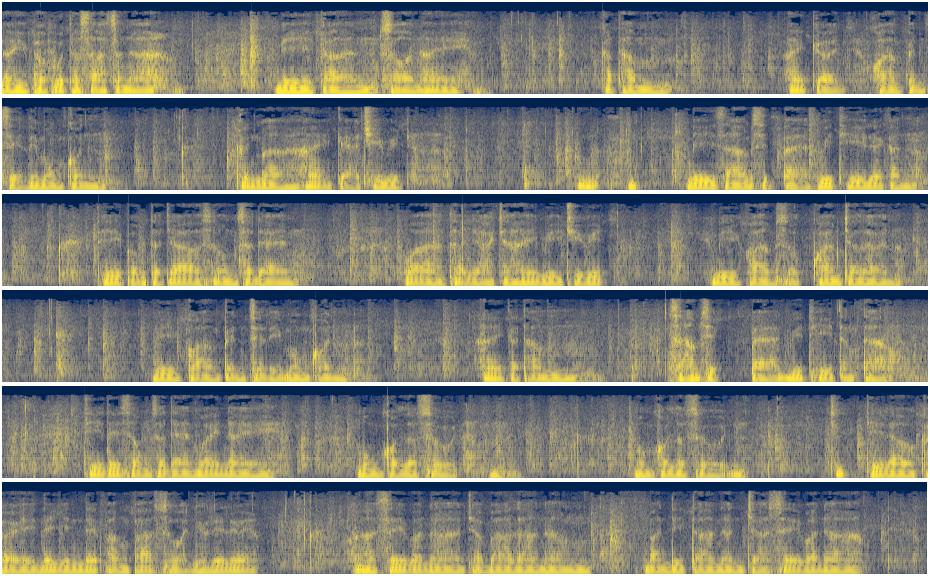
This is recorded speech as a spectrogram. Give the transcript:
ในพระพุทธศาสนา มีการสอนให้กระทำให้เกิดความเป็นเสริมงคล ขึ้นมาให้แก่ชีวิต มีสามสิบแปดวิธีด้วยกัน ที่พระพุทธเจ้าทรงแสดง ว่าถ้าอยากจะให้มีชีวิต มีความสุขความเจริญ มีความเป็นสิริมงคล ให้กระทำสามสิบแปดวิธีต่างๆ ที่ได้ทรงแสดงไว้ในมงคลละสูตร มงคลละสูตร ที่เราเคยได้ยินได้ฟังพระสวดอยู่เรื่อยๆอาเซวนาจะบาลานัง บันดิตานันจะเซวนา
